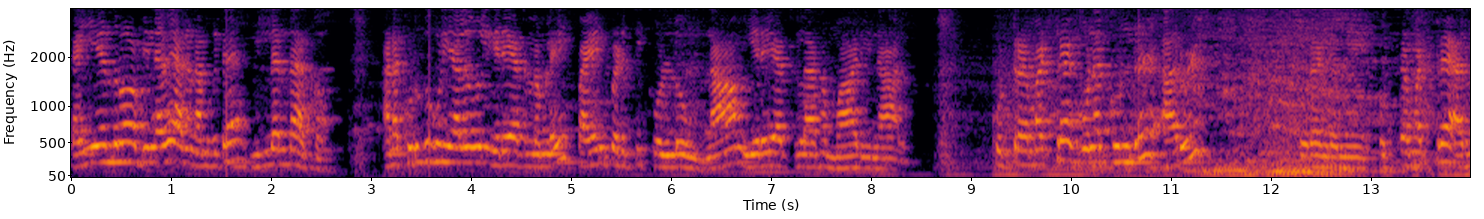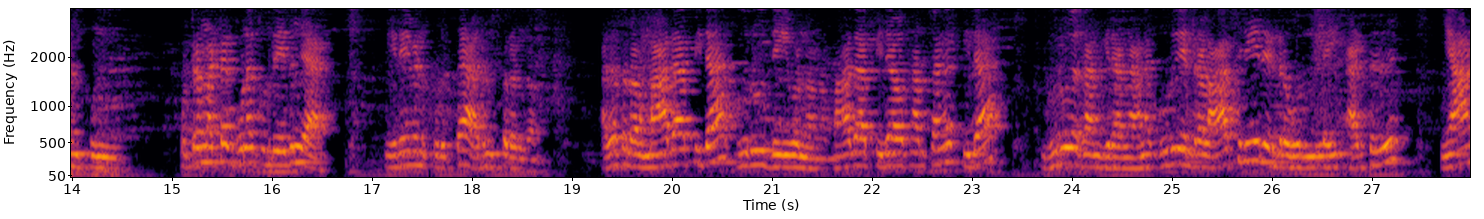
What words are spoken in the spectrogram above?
கையேந்திரம் அப்படின்னாவே அது நம்மக்கிட்ட இல்லைன்னு தான் அர்த்தம். ஆனால் கொடுக்கக்கூடிய அளவில் இரையாற்றல் நம்மளை பயன்படுத்தி கொள்ளும். நாம் இரையாற்றலாக மாறினால். குற்றமற்ற குணக்குன்று அருள் சுரங்கமே. குற்றமற்ற அருள் குன் குற்றமற்ற குணக்குன்று எதுங்க? இறைவன் கொடுத்த அருள் சுரங்கம். அதான் சொல்லுவாங்க மாதா பிதா குரு தெய்வம்னு மாதா பிதாவை காமிச்சாங்க பிதா குருவை காமிக்கிறாங்க ஆனால் குரு என்றால் ஆசிரியர் என்ற ஒரு நிலை அடுத்தது ஞான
